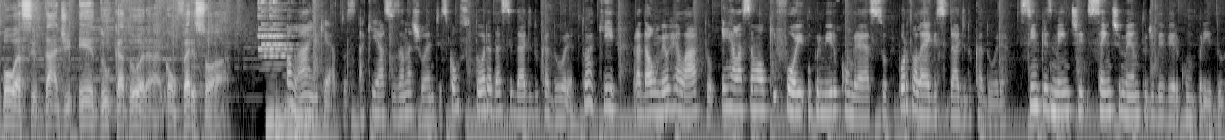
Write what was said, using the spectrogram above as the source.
Boa Cidade Educadora. Confere só. Olá, inquietos! Aqui é a Suzana Schwantes, consultora da Cidade Educadora. Estou aqui para dar o meu relato em relação ao que foi o primeiro congresso Porto Alegre Cidade Educadora. Simplesmente sentimento de dever cumprido.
